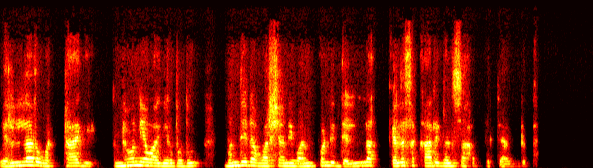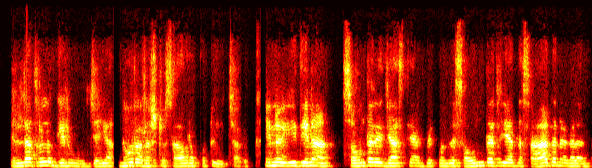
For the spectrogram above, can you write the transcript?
ಎಲ್ಲರೂ ಒಟ್ಟಾಗಿ ಅನ್ಯೋನ್ಯವಾಗಿರ್ಬೋದು ಮುಂದಿನ ವರ್ಷ ನೀವು ಅನ್ಕೊಂಡಿದ್ದೆಲ್ಲ ಕೆಲಸ ಕಾರ್ಯಗಳು ಸಹ ಪೂರ್ತಿ ಆಗ್ಬಿಡುತ್ತೆ. ಎಲ್ಲದ್ರಲ್ಲೂ ಗೆಲುವು, ಜಯ ನೂರರಷ್ಟು ಸಾವಿರ ಪಟ್ಟು ಹೆಚ್ಚಾಗುತ್ತೆ. ಇನ್ನು ಈ ದಿನ ಸೌಂದರ್ಯ ಜಾಸ್ತಿ ಆಗ್ಬೇಕು ಅಂದ್ರೆ ಸೌಂದರ್ಯದ ಸಾಧನಗಳನ್ನ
